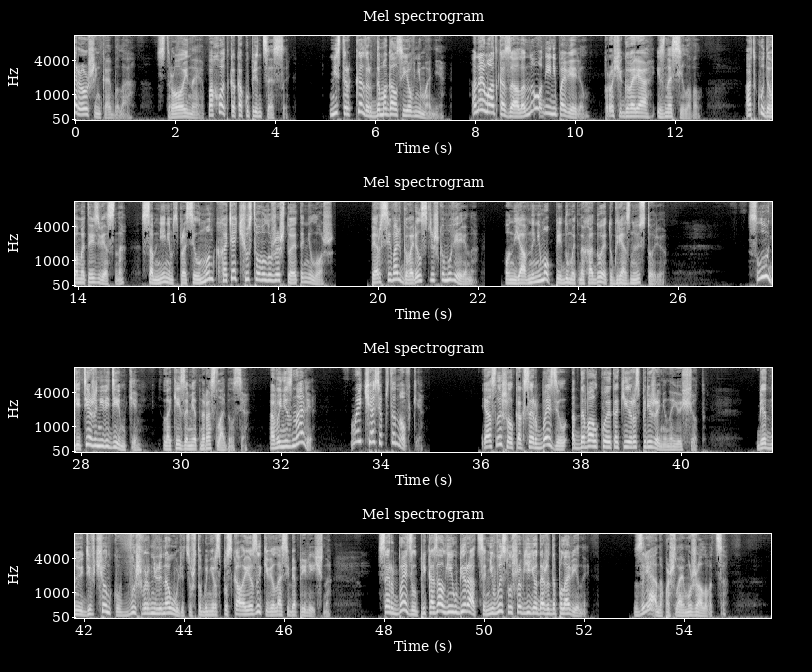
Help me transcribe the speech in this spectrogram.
Хорошенькая была, стройная, походка, как у принцессы. Мистер Келлер домогался ее внимания. Она ему отказала, но он ей не поверил. Проще говоря, изнасиловал. «Откуда вам это известно?» — с сомнением спросил Монк, хотя чувствовал уже, что это не ложь. Персиваль говорил слишком уверенно. Он явно не мог придумать на ходу эту грязную историю. Слуги — те же невидимки. Лакей заметно расслабился. А вы не знали? Мы часть обстановки. Я слышал, как сэр Безил отдавал кое-какие распоряжения на ее счет. Бедную девчонку вышвырнули на улицу, чтобы не распускала язык и вела себя прилично. Сэр Безил приказал ей убираться, не выслушав ее даже до половины. Зря она пошла ему жаловаться.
